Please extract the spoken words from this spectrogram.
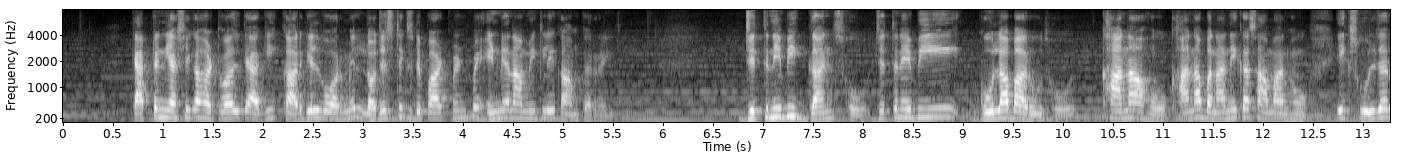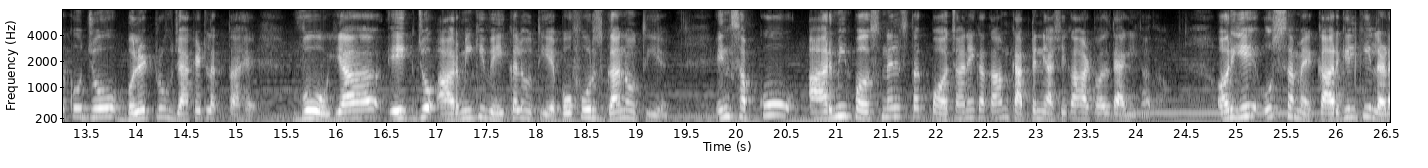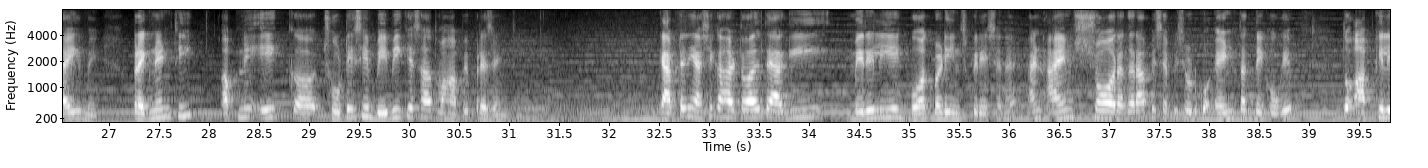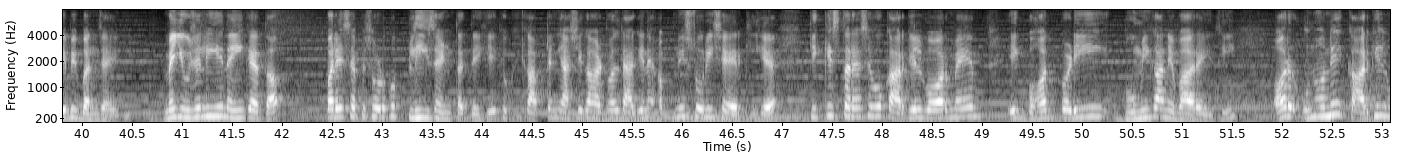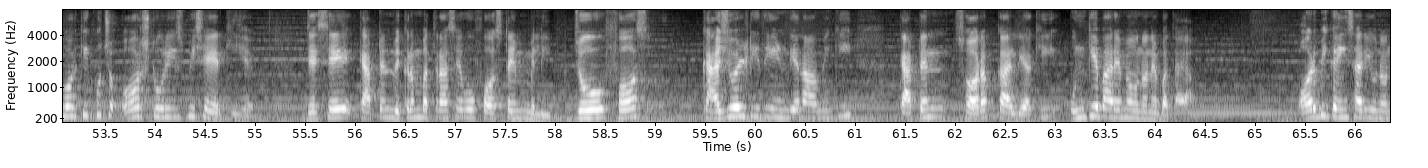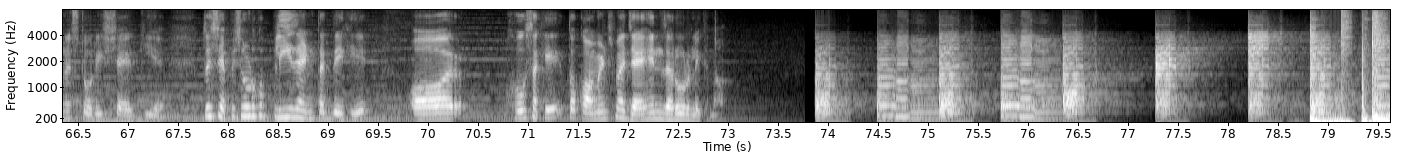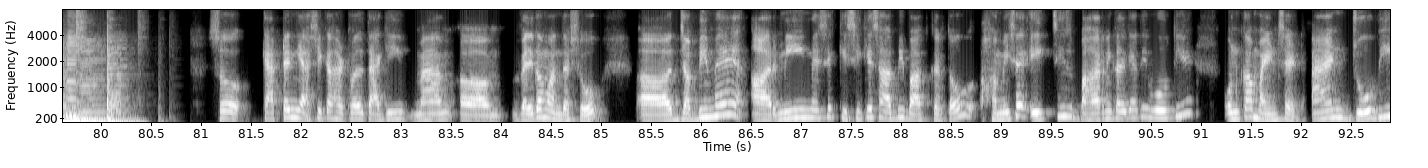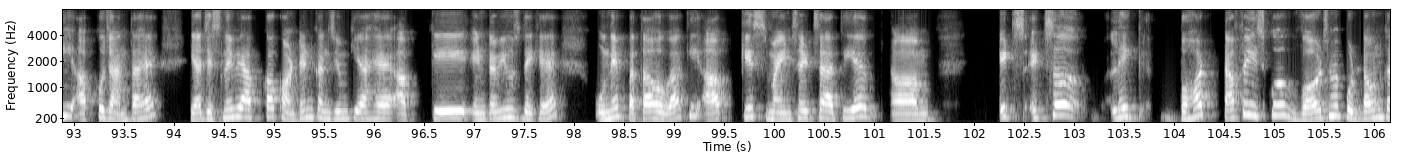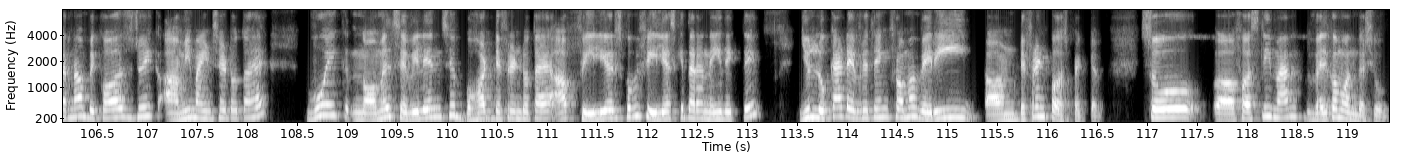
कैप्टन याशिका हटवाल त्यागी कारगिल वॉर में लॉजिस्टिक्स डिपार्टमेंट में इंडियन आर्मी के लिए काम कर रही थी। जितनी भी गन्स हो, जितने भी गोला बारूद हो, खाना हो, खाना बनाने का सामान हो, एक सोल्जर को जो बुलेट प्रूफ जैकेट लगता है, वो या एक जो आर्मी की व्हीकल होती है बोफोर्स गन होती है इन सबको आर्मी पर्सनल्स तक पहुँचाने का काम कैप्टन याशिका हटवाल त्यागी का था। और ये उस समय कारगिल की लड़ाई में प्रेग्नेंट थी, अपने एक छोटे से बेबी के साथ वहाँ पे प्रेजेंट थी। कैप्टन याशिका हटवाल त्यागी मेरे लिए एक बहुत बड़ी इंस्पिरेशन है एंड आई एम श्योर अगर आप इस एपिसोड को एंड तक देखोगे तो आपके लिए भी बन जाएगी। मैं यूजली ये नहीं कहता पर इस एपिसोड को प्लीज़ एंड तक देखिए, क्योंकि कैप्टन याशिका हटवाल त्यागी ने अपनी स्टोरी शेयर की है कि किस तरह से वो कारगिल वॉर में एक बहुत बड़ी भूमिका निभा रही थी और उन्होंने कारगिल वॉर की कुछ और स्टोरीज भी शेयर की है। जैसे कैप्टन विक्रम बत्रा से वो फ़र्स्ट टाइम मिली, जो फ़र्स्ट कैजुअलिटी थी इंडियन आर्मी की कैप्टन सौरभ कालिया की, उनके बारे में उन्होंने बताया। और भी कई सारी उन्होंने स्टोरीज शेयर की है। तो इस एपिसोड को प्लीज़ एंड तक देखिए और हो सके तो कमेंट्स में जय हिंद ज़रूर लिखना। So captain Yashika Hatwal Tyagi ma'am welcome on the show जब भी मैं आर्मी में से किसी के साथ भी बात करता हूँ, हमेशा एक चीज़ बाहर निकल के आती है, वो होती है उनका माइंडसेट एंड जो भी आपको जानता है, या जिसने भी आपका कंटेंट कंज्यूम किया है, आपके इंटरव्यूज़ देखे हैं, उन्हें पता होगा कि आप किस माइंडसेट से आती है. इट्स इट्स अ लाइक बहुत टफ है इसको वर्ड्स में पुट डाउन करना बिकॉज़ जो एक आर्मी माइंडसेट होता है वो एक नॉर्मल सिविलियन से बहुत डिफरेंट होता है। आप फेलियर्स को भी फेलियर्स की तरह नहीं देखते। You look at everything from a very different perspective so firstly ma'am welcome on the show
